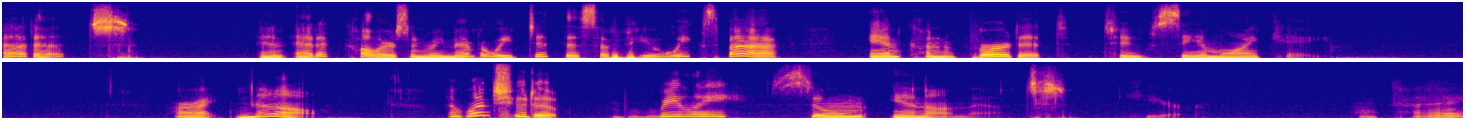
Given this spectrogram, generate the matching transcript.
Edit and Edit Colors. And remember we did this a few weeks back and convert it to CMYK. All right, now I want you to really zoom in on that here. Okay?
